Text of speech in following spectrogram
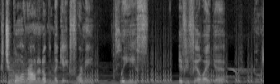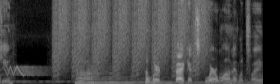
Could you go around and open the gate for me? Please? If you feel like it. Thank you. Hmm. So we're back at square one, it looks like.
